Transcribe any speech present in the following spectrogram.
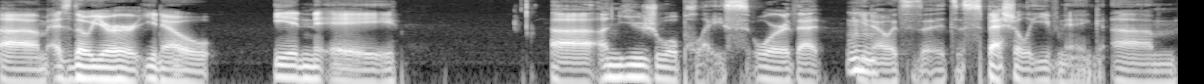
um, as though you're you know in a uh, unusual place, or that you Mhm. know it's a, it's a special evening. Um,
